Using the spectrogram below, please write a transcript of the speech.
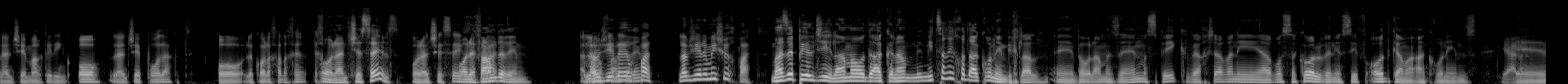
לאנשי marketing, או לאנשי product, או לכל אחד אחר, או לאנשי sales, או לאנשי sales. או ל founderים. למה שיהיה להם? אכפת? למה שיהיה למישהו אכפת? מה זה PLG? למה עוד... אק- למ- מי צריך עוד אקרונימים בכלל אה, בעולם הזה? אין מספיק, ועכשיו אני אהרוס הכל ואני אוסיף עוד כמה acronyms. יאללה. אה,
